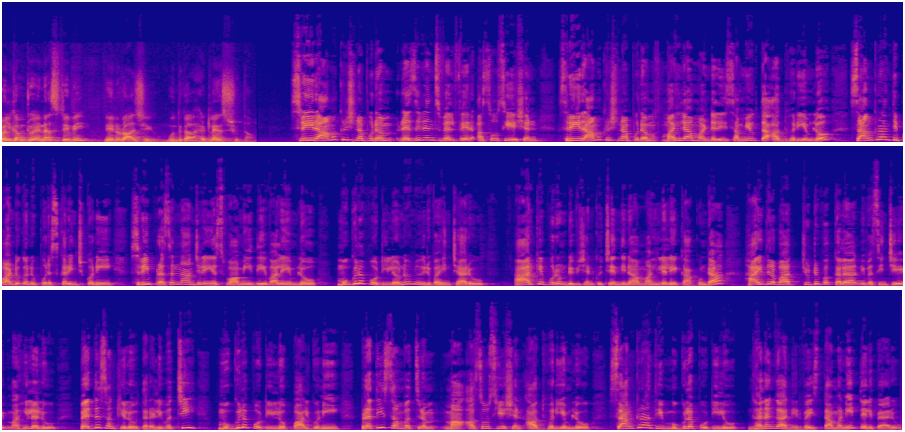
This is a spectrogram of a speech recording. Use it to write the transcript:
Welcome to NS TV. నేను రాజీవ్. ముందుగా headlines చూద్దాం. Sriramakrishnapuram residence welfare association Sriramakrishnapuram మహిళా మండలి సంయుక్త ఆధ్వర్యంలో సంక్రాంతి పండుగను పురస్కరించుకొని శ్రీ ప్రసన్నాంజనేయ స్వామి దేవాలయంలో ముగ్గుల పోటీలను నిర్వహించారు. ఆర్కేపురం డివిజన్కు చెందిన మహిళలే కాకుండా హైదరాబాద్ చుట్టుపక్కల నివసించే మహిళలు పెద్ద సంఖ్యలో తరలివచ్చి ముగ్గుల పోటీల్లో పాల్గొని ప్రతి సంవత్సరం మా అసోసియేషన్ ఆధ్వర్యంలో సంక్రాంతి ముగ్గుల పోటీలు ఘనంగా నిర్వహిస్తామని తెలిపారు.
